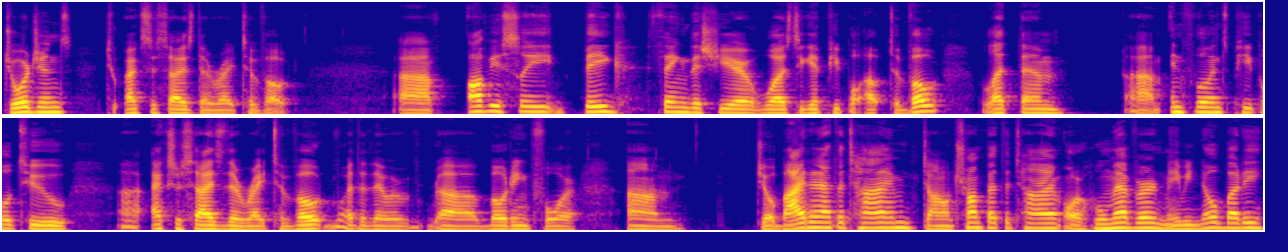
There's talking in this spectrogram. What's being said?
Georgians to exercise their right to vote. Uh, obviously, big thing this year was to get people out to vote, let them um, influence people to uh, exercise their right to vote, whether they were uh, voting for um, Joe Biden at the time, Donald Trump at the time, or whomever, maybe nobody,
